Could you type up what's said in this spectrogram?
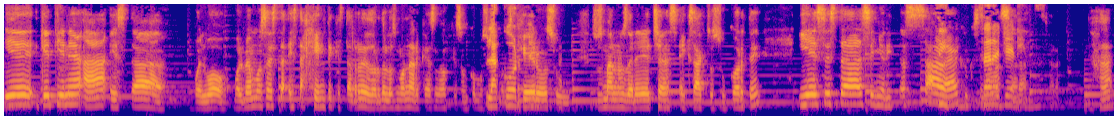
Eh, que tiene a esta, vuelvo, volvemos a esta, esta gente que está alrededor de los monarcas, ¿no? Que son como sus consejeros, sus manos derechas, exacto, su corte. Y es esta señorita Sara, creo que se llama Jennings. Ajá,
